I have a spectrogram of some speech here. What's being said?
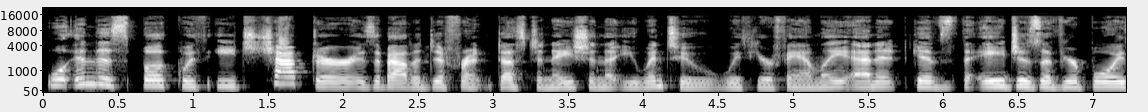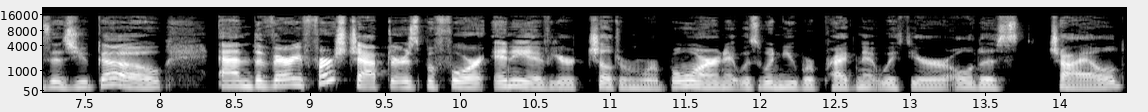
Well, in this book, with each chapter is about a different destination that you went to with your family, and it gives the ages of your boys as you go. And the very first chapter is before any of your children were born. It was when you were pregnant with your oldest child.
